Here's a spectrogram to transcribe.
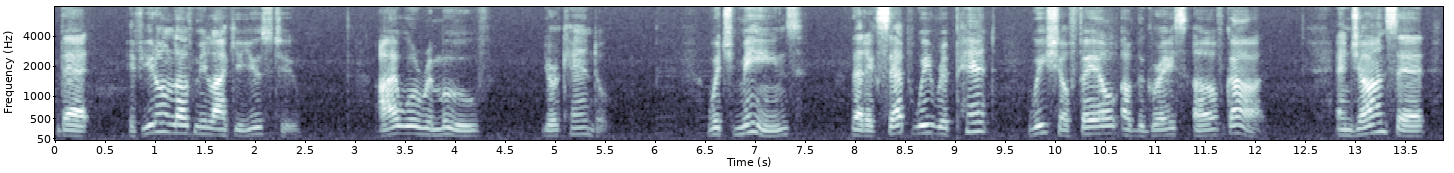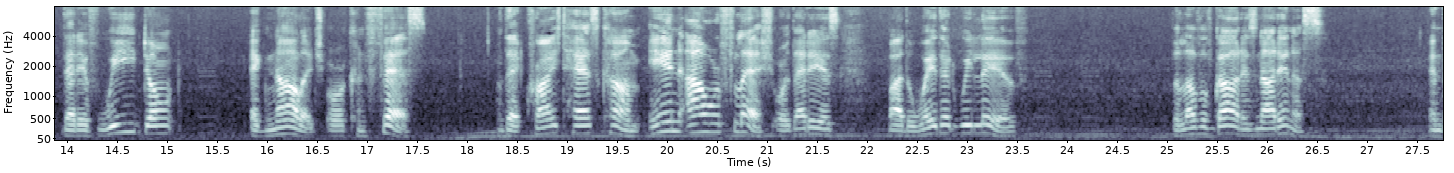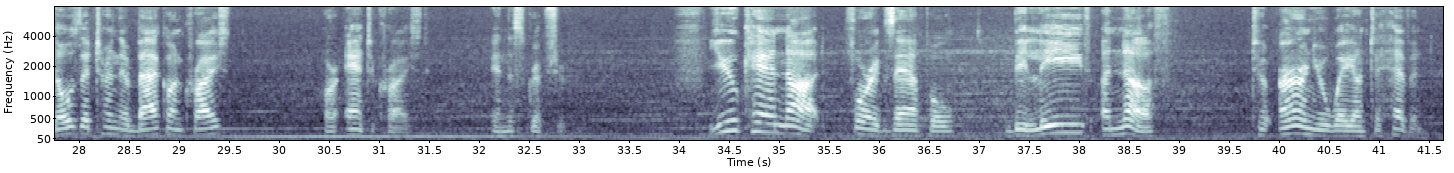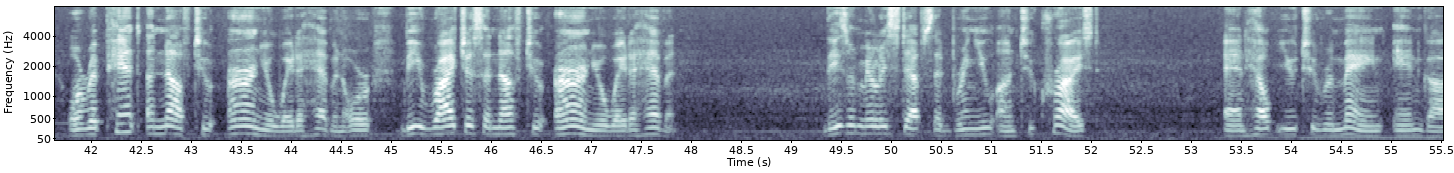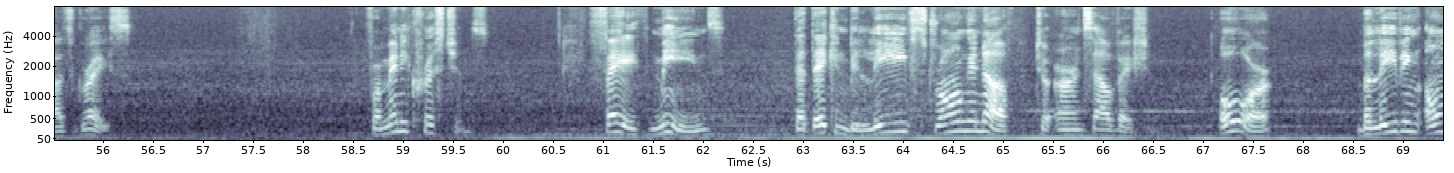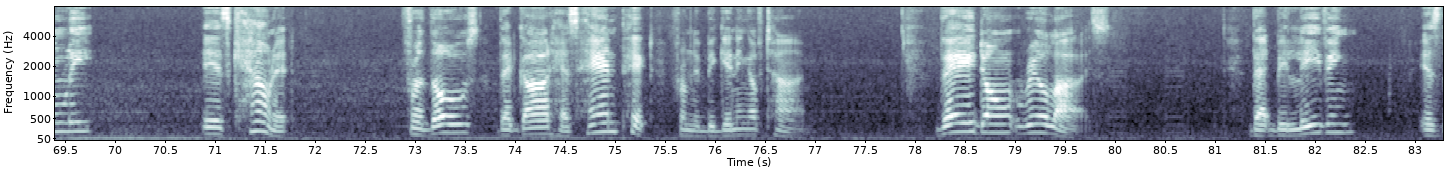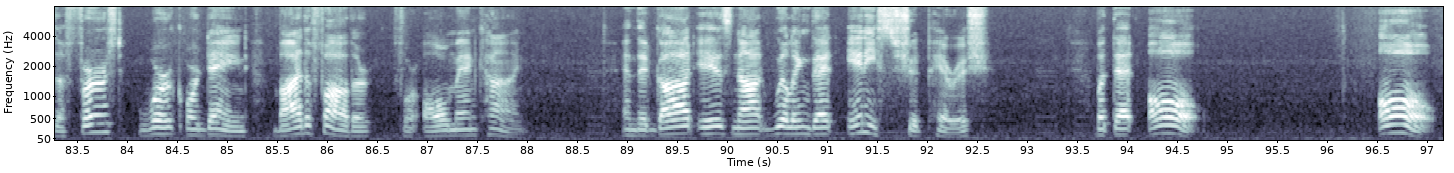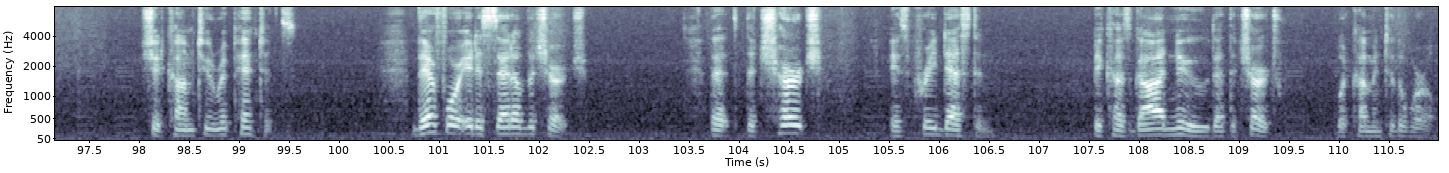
that if you don't love me like you used to, I will remove your candle. Which means that except we repent, we shall fail of the grace of God. And John said that if we don't acknowledge or confess that Christ has come in our flesh, or that is, by the way that we live, the love of God is not in us. And those that turn their back on Christ are antichrist in the scripture. You cannot, for example, believe enough to earn your way unto heaven, or repent enough to earn your way to heaven, or be righteous enough to earn your way to heaven. These are merely steps that bring you unto Christ and help you to remain in God's grace. For many Christians, faith means that they can believe strong enough to earn salvation. Or believing only is counted for those that God has handpicked from the beginning of time. They don't realize that believing is the first work ordained by the Father for all mankind, and that God is not willing that any should perish, but that all, all should come to repentance. Therefore it is said of the church that the church is predestined because God knew that the church would come into the world.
